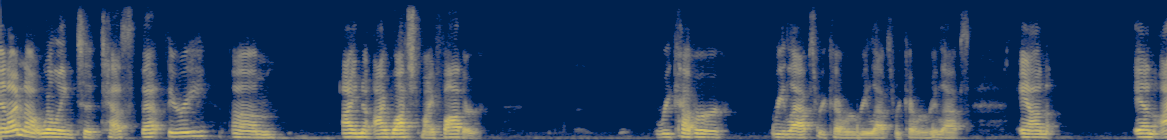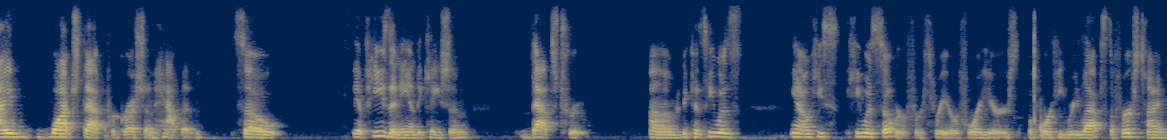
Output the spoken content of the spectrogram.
And I'm not willing to test that theory. Um, I know I watched my father recover, relapse, recover, relapse, recover, relapse. And and I watched that progression happen. So if he's any indication, that's true. Um, because he was, you know, he's he was sober for three or four years before he relapsed the first time.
